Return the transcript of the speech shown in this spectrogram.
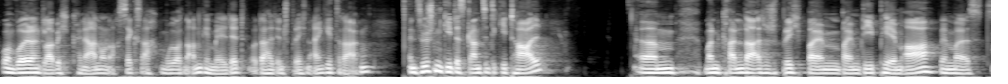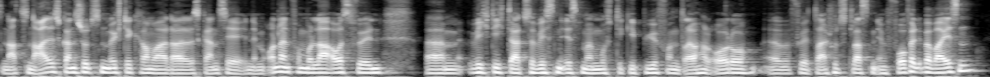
und wurde dann, glaube ich, keine Ahnung, nach sechs, acht Monaten angemeldet oder halt entsprechend eingetragen. Inzwischen geht das Ganze digital. Ähm, man kann da, also sprich beim, beim DPMA, wenn man das Ganze schützen möchte, kann man da das Ganze in einem Online-Formular ausfüllen. Ähm, wichtig da zu wissen ist, man muss die Gebühr von 300 Euro äh, für drei Schutzklassen im Vorfeld überweisen.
